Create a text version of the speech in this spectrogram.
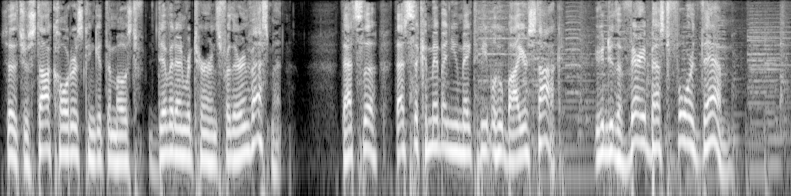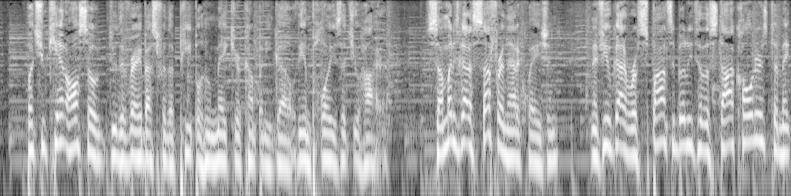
so that your stockholders can get the most dividend returns for their investment. That's the, that's the commitment you make to people who buy your stock. You're going to do the very best for them. But you can't also do the very best for the people who make your company go, the employees that you hire. Somebody's got to suffer in that equation. And if you've got a responsibility to the stockholders to make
